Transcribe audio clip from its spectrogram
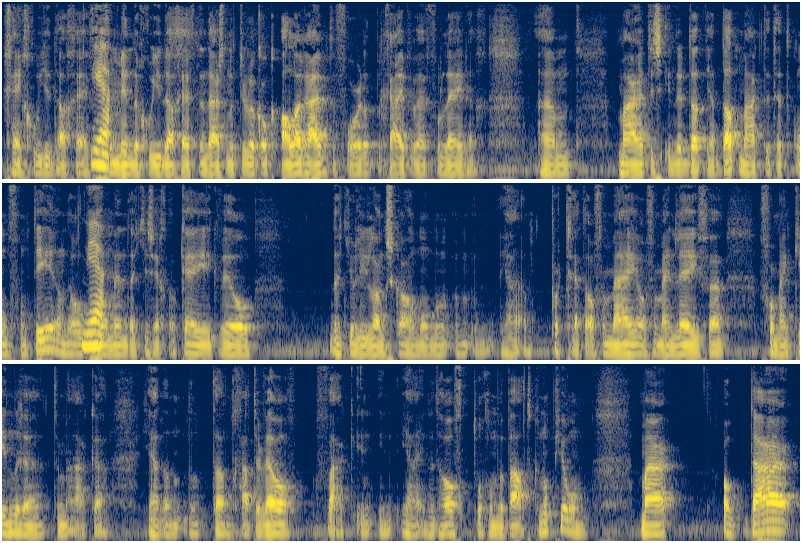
geen goede dag heeft ja. of een minder goede dag heeft. En daar is natuurlijk ook alle ruimte voor, dat begrijpen wij volledig. Um, maar het is inderdaad, ja, dat maakt het het confronterende op ja. het moment dat je zegt: Oké, okay, ik wil dat jullie langskomen om een, ja, een portret over mij, over mijn leven, voor mijn kinderen te maken. Ja, dan, dan gaat er wel vaak in, in, ja, in het hoofd toch een bepaald knopje om. Maar ook daar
